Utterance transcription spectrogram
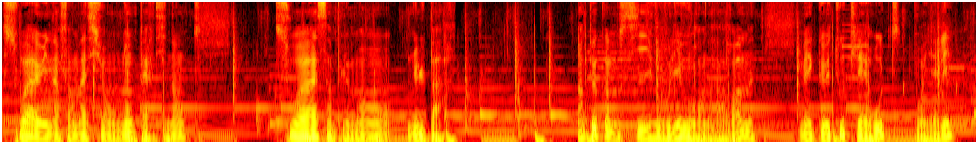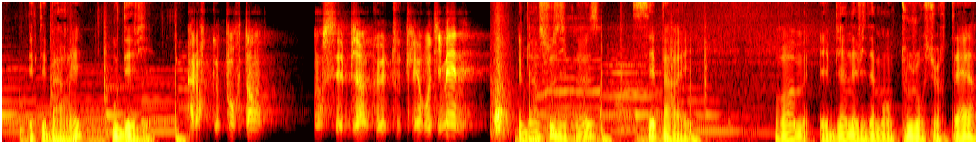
soit à une information non pertinente, soit simplement nulle part. Un peu comme si vous vouliez vous rendre à Rome, mais que toutes les routes pour y aller étaient barrées ou déviées. Sait bien que toutes les routes y mènent. Eh bien, sous hypnose, c'est pareil. Rome est bien évidemment toujours sur Terre.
